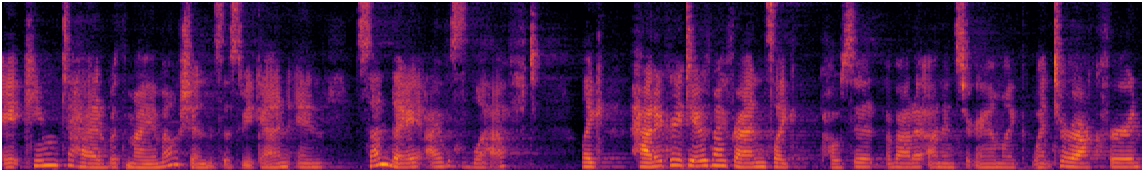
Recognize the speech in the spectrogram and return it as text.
it came to head with my emotions this weekend. And Sunday, I was left like had a great day with my friends, like posted about it on Instagram, like went to Rockford.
